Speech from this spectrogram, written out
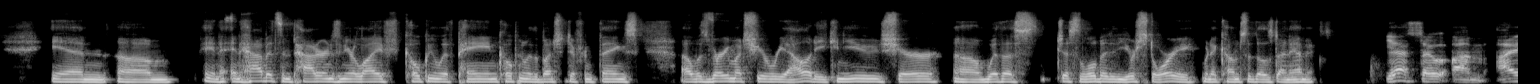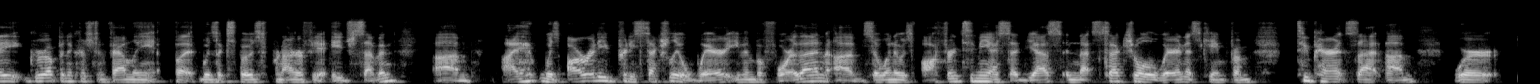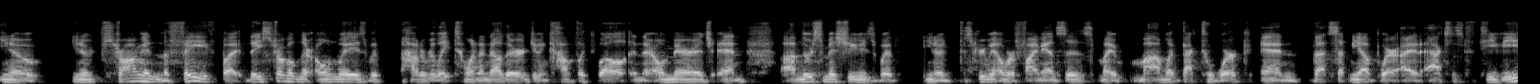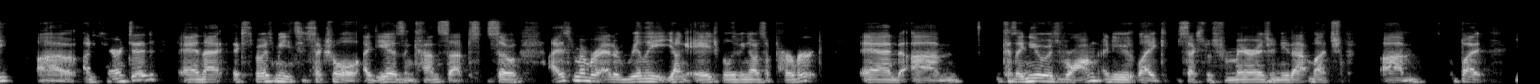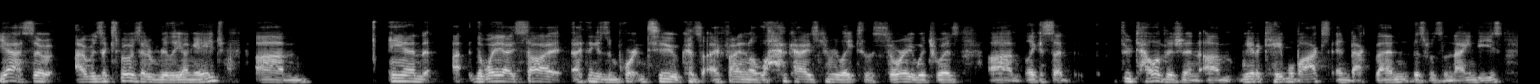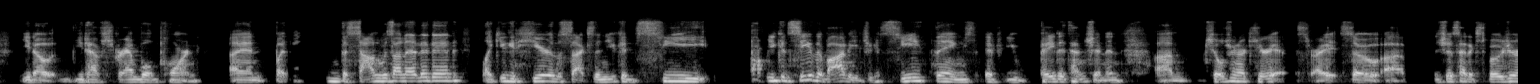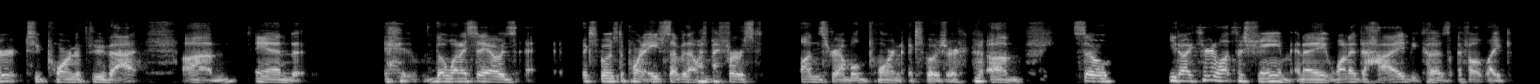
in um, in, in habits and patterns in your life, coping with pain, coping with a bunch of different things, uh, was very much your reality. Can you share uh, with us just a little bit of your story when it comes to those dynamics? Yeah, so um, I grew up in a Christian family, but was exposed to pornography at age seven. Um, I was already pretty sexually aware even before then. Um, so when it was offered to me, I said yes. And that sexual awareness came from two parents that um, were, you know, you know, strong in the faith, but they struggled in their own ways with how to relate to one another, doing conflict well in their own marriage. And um, there were some issues with you know, disagreement over finances. My mom went back to work, and that set me up where I had access to TV, uh, unparented, and that exposed me to sexual ideas and concepts. So I just remember at a really young age believing I was a pervert, and um, because I knew it was wrong. I knew like sex was for marriage. I knew that much. Um, but yeah, so I was exposed at a really young age. Um, and uh, the way I saw it, I think is important too, because I find a lot of guys can relate to the story, which was, um, like I said, through television. Um, we had a cable box, and back then, this was the '90s. You know, you'd have scrambled porn, and but the sound was unedited. Like you could hear the sex, and you could see you could see the bodies you could see things if you paid attention and um, children are curious right so uh, just had exposure to porn through that um, and though when I say I was exposed to porn at age seven, that was my first unscrambled porn exposure. Um, so, you know, I carried lots of shame and I wanted to hide because I felt like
